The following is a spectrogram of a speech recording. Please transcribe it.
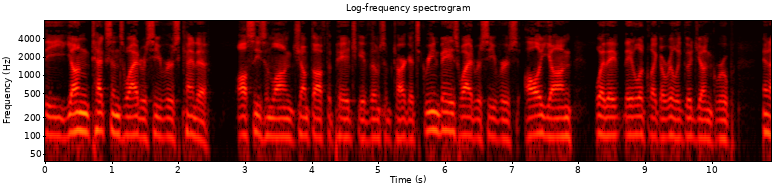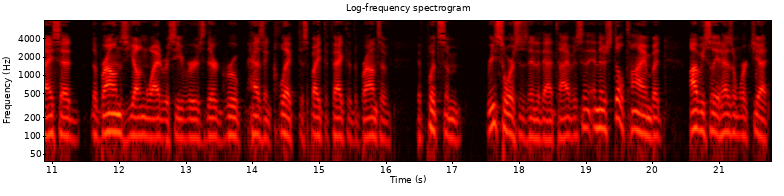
the young Texans wide receivers kind of all season long jumped off the page, gave them some targets. Green Bay's wide receivers, all young. Boy, they, they look like a really good young group. And I said, the Browns' young wide receivers, their group hasn't clicked, despite the fact that the Browns have, have put some resources into that time. And there's still time, but obviously it hasn't worked yet.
